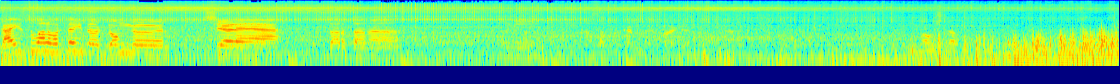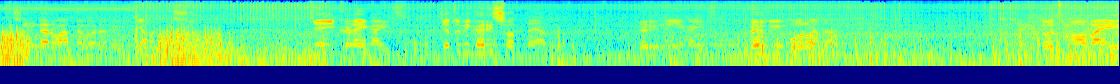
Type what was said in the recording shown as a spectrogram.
काहीच तुम्हाला फक्त इथं डोंगर शेळ्या चरताना आणि असा प्रकार मावशी दाखव. किती सुंदर वातावरण आहे. जे जे इकडे आहे काहीच जे तुम्ही घरीच शोधताय अजून. घरी नाही आहे काहीच घरी तुम्ही बोर व्हायचा आणि तोच मोबाईल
